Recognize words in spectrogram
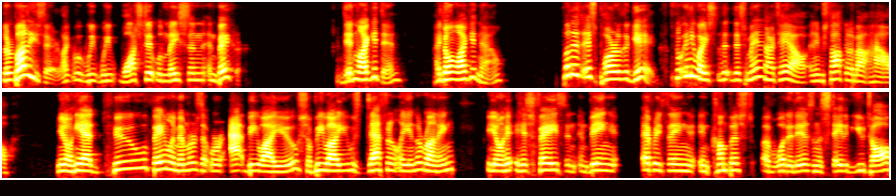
their buddies there. Like we we watched it with Mason and Baker. Didn't like it then. I don't like it now. But it, it's part of the gig. So, anyways, th- this Manti Te'o, and he was talking about how, you know, he had two family members that were at BYU. So BYU was definitely in the running. You know, his faith and, and being everything encompassed of what it is in the state of Utah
